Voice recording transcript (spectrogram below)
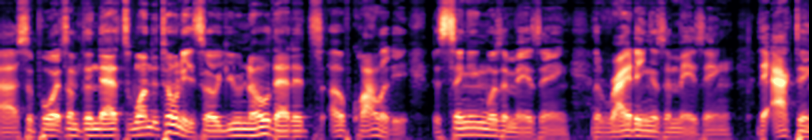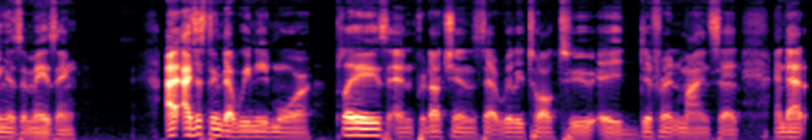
uh, support something that's won the Tony, so you know that it's of quality. The singing was amazing, the writing is amazing, the acting is amazing. I, I just think that we need more plays and productions that really talk to a different mindset and that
